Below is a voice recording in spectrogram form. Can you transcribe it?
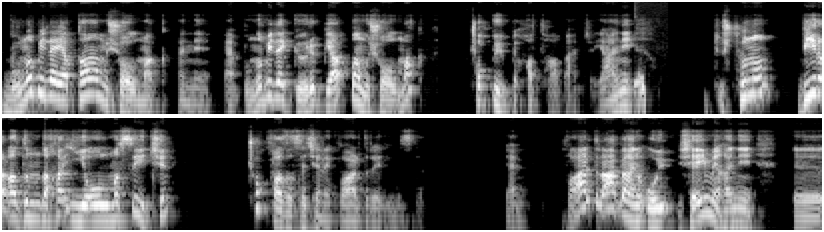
bunu bile yapamamış olmak hani yani bunu bile görüp yapmamış olmak çok büyük bir hata bence. Yani şunun bir adım daha iyi olması için çok fazla seçenek vardır elinizde. Yani vardır abi hani o şey mi hani e,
